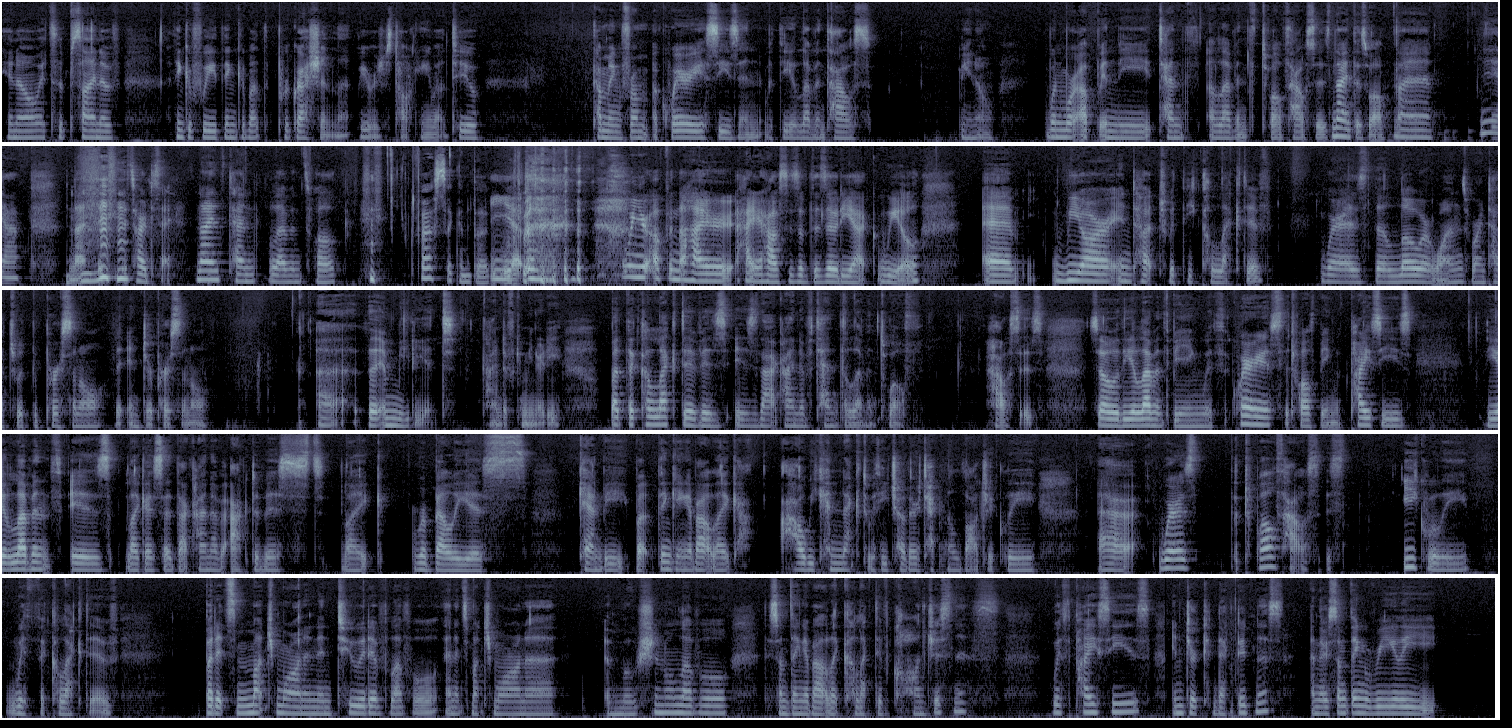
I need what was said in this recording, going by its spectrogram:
you know it's a sign of i think if we think about the progression that we were just talking about too coming from aquarius season with the 11th house you know when we're up in the 10th 11th 12th houses 9th as well nah, yeah it's, it's hard to say 9th 10th 11th 12th first, second, third. Yeah. when you're up in the higher higher houses of the zodiac wheel, um, we are in touch with the collective, whereas the lower ones were in touch with the personal, the interpersonal, uh, the immediate kind of community. But the collective is is that kind of tenth, eleventh, twelfth houses. So the eleventh being with Aquarius, the twelfth being with Pisces. The 11th is, like I said, that kind of activist, like rebellious can be, but thinking about like how we connect with each other technologically. Uh, whereas the 12th house is equally with the collective, but it's much more on an intuitive level and it's much more on a emotional level. There's something about like collective consciousness with Pisces, interconnectedness, and there's something really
